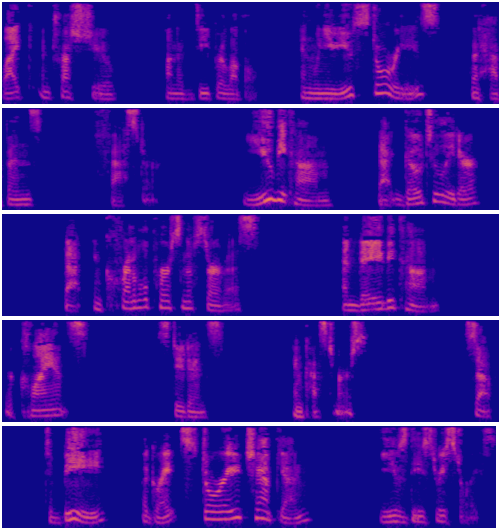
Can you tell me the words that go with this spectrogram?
like, and trust you on a deeper level. And when you use stories, that happens faster. You become that go-to leader, that incredible person of service, and they become your clients, students, and customers. So to be a great story champion, use these three stories.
